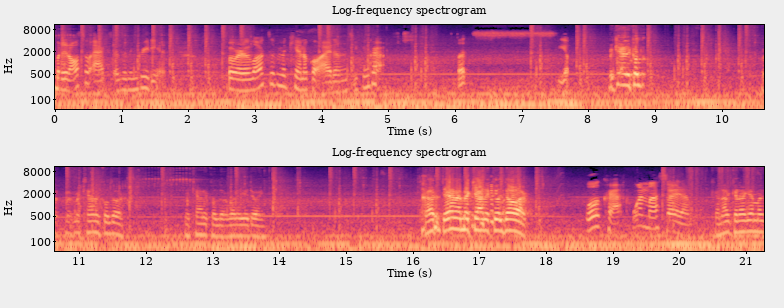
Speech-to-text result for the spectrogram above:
but it also acts as an ingredient for lots of mechanical items you can craft. Let's. Yep. Mechanical. Me- me- mechanical door. Mechanical door. What are you doing? God damn it, mechanical door! We'll craft one last item. Can I? Can I get my?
